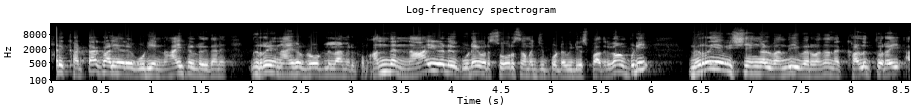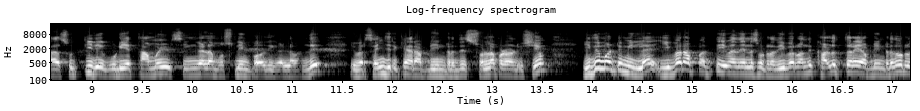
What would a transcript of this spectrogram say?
மாதிரி கட்டாக்காளியாக இருக்கக்கூடிய நாய்கள் இருக்கு தானே நிறைய நாய்கள் ரோட்டில் எல்லாமே இருக்கும். அந்த நாய்களுக்கு கூட ஒரு சோறு சமைச்சு போட்ட வீடியோஸ் பார்த்துருக்கோம். இப்படி நிறைய விஷயங்கள் வந்து இவர் வந்து அந்த கழுத்துறை அதை சுற்றி இருக்கக்கூடிய தமிழ் சிங்கள முஸ்லீம் பகுதிகளில் வந்து இவர் செஞ்சிருக்கார் அப்படின்றது சொல்லப்பட வேண்டிய விஷயம். இது மட்டும் இல்லை இவரை பற்றி வந்து என்ன சொல்கிறது இவர் வந்து களுத்துறை அப்படின்றது ஒரு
